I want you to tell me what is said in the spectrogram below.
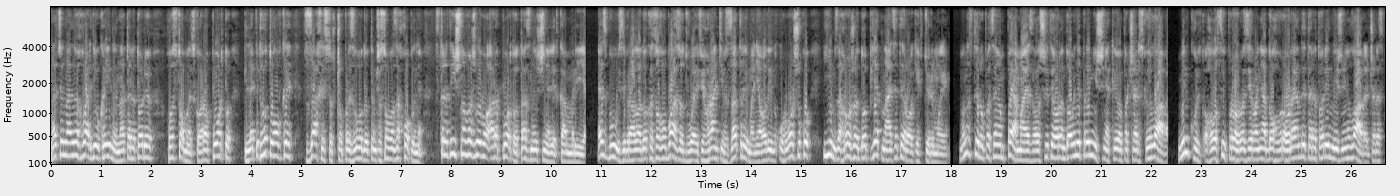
Національної гвардії України на територію Гостомельського аеропорту для підготовки захисту, що призвело до тимчасового захоплення стратегічно важливого аеропорту та знищення літка Мрія. СБУ зібрала доказову базу двоє фігурантів затримання, один у розшуку. Їм загрожує до 15 років тюрми. Монастир УПЦ МП має залишити орендовані приміщення Києво-Печерської лави. Мінкульт оголосив про розірвання договору оренди території Нижньої лаври через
